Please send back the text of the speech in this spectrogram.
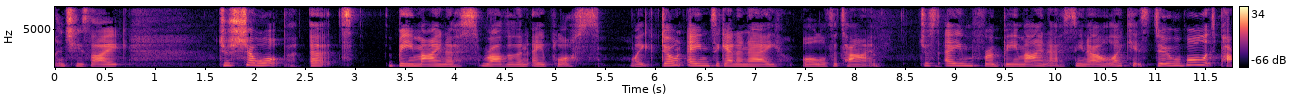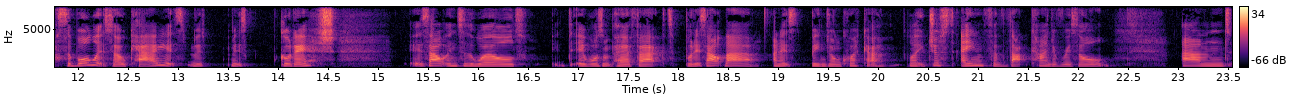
And she's like just show up at b minus rather than a plus. Like don't aim to get an a all of the time. Just aim for a b minus you know? Like it's doable it's passable it's okay it's it's goodish. It's out into the world. It wasn't perfect but it's out there and it's been done quicker like, just aim for that kind of result. And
